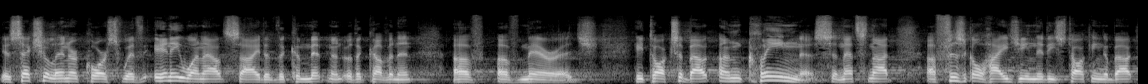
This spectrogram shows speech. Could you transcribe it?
is sexual intercourse with anyone outside of the commitment or the covenant of, of marriage. He talks about uncleanness, and that's not a physical hygiene that he's talking about.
